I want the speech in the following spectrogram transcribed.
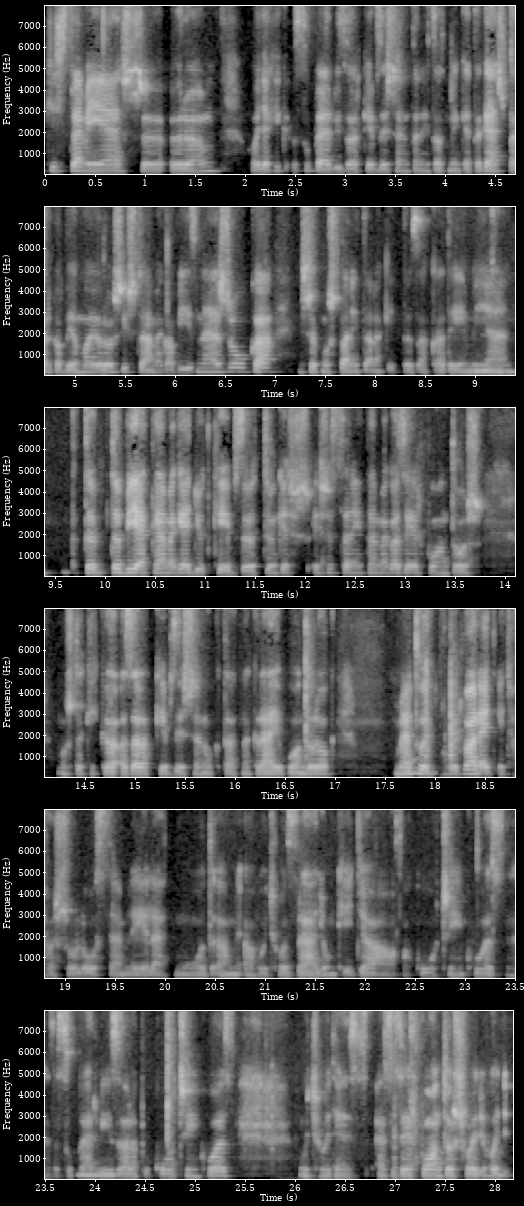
kis személyes öröm, hogy akik szupervizorképzésen tanított minket, a Gáspár Gabi, a Majoros István, meg a Víznár Zsóka, és ők most tanítanak itt az akadémián. Több, többiekkel meg együtt képződtünk, és, és ez szerintem meg azért fontos, most akik az alapképzésen oktatnak, rájuk gondolok, mert hogy, hogy van egy, egy hasonló szemléletmód, ami, ahogy hozzáállunk így a, a coachinghoz, ez a szupervízor alapú coachinghoz, úgyhogy ez, ez azért fontos, hogy, hogy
